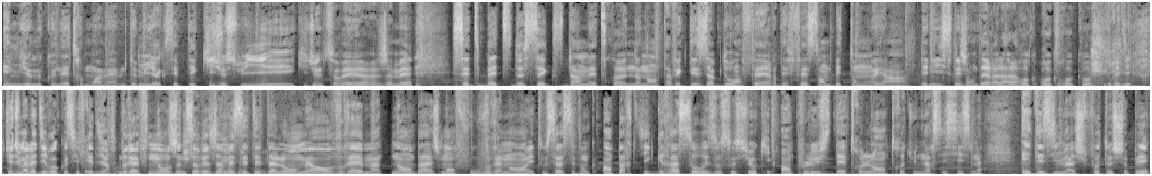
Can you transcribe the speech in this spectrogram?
et mieux me connaître moi-même, de mieux accepter qui je suis et qui je ne serai euh, jamais. Cette bête de sexe d'un mètre euh, 90 avec des abdos en fer, des fesses en béton et un pénis légendaire à la Roc- Roc- Rocco Siffredi. J'ai du mal à dire Rocco Siffredi. hein. Bref, non, je ne serai jamais cet étalon, mais en vrai, maintenant, bah, je m'en fous vraiment. Et tout ça, c'est donc en partie grâce aux réseaux sociaux qui, en plus d'être l'antre du narcissisme et des images photoshopées,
